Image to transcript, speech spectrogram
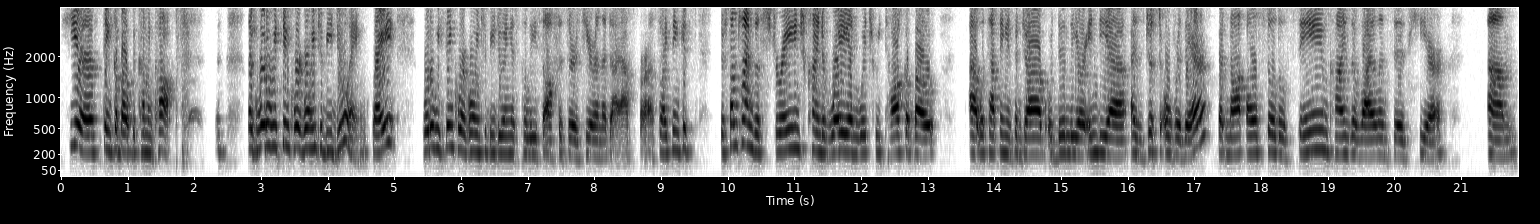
here think about becoming cops. like, what do we think we're going to be doing, right? What do we think we're going to be doing as police officers here in the diaspora? So I think it's there's sometimes a strange kind of way in which we talk about uh, what's happening in Punjab or Delhi or India as just over there, but not also those same kinds of violences here. Um,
